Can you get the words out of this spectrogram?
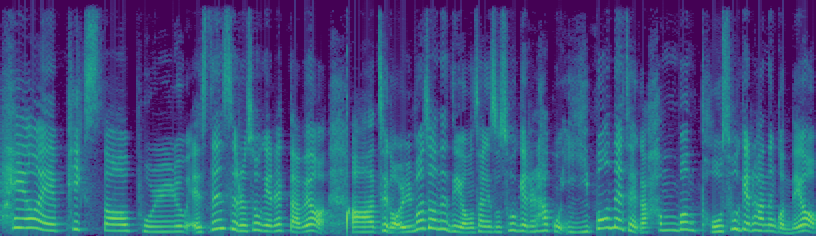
헤어의 픽서 볼륨 에센스를 소개를 했다면 아 제가 얼마 전에도 영상에서 소개를 하고 이번에 제가 한 번 더 소개를 하는 건데요.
